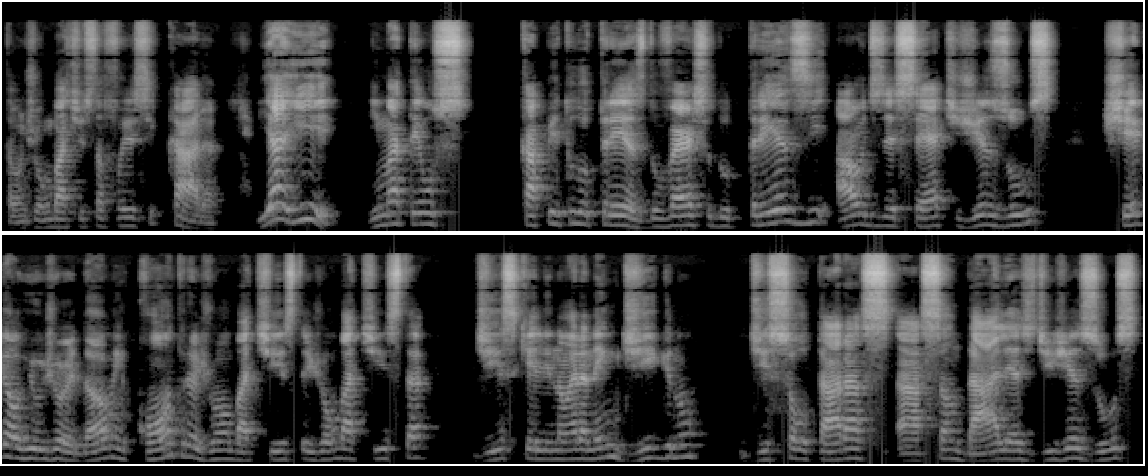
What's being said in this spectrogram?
Então João Batista foi esse cara. E aí, em Mateus capítulo 3, do verso do 13 ao 17, Jesus chega ao Rio Jordão, encontra João Batista e João Batista diz que ele não era nem digno de soltar as, as sandálias de Jesus.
